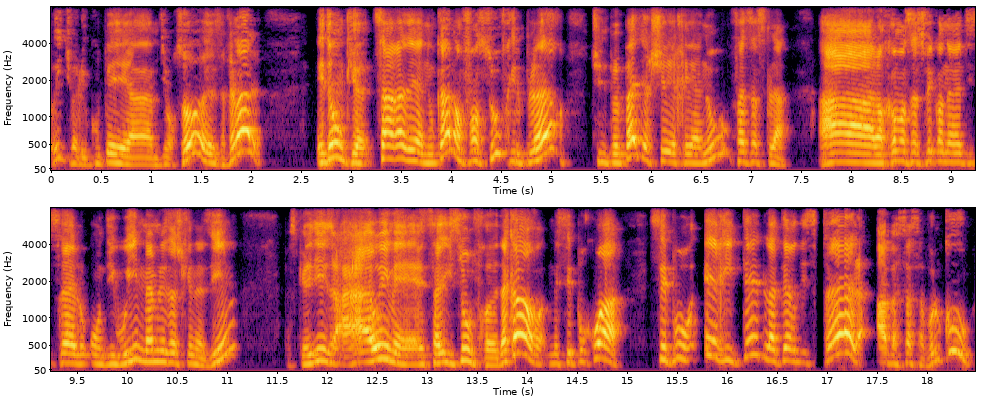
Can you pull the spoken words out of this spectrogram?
Oui, tu vas lui couper un petit morceau, euh, ça fait mal. Et donc, tsara de Yanouka, l'enfant souffre, il pleure. Tu ne peux pas dire chez Yanou face à cela. Ah, alors comment ça se fait qu'en Eretz Israël, on dit oui, même les Ashkenazim? Parce qu'ils disent, ah oui, mais ça, il souffre. D'accord, mais c'est pourquoi? C'est pour hériter de la terre d'Israël. Ah, bah ça, ça vaut le coup.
